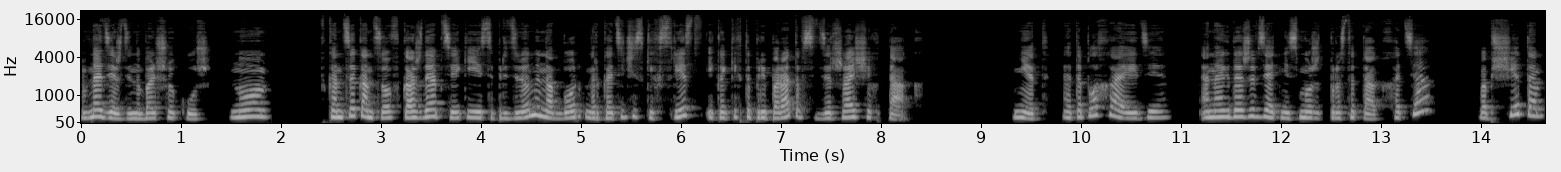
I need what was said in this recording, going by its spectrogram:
В надежде на большой куш. Но, в конце концов, в каждой аптеке есть определенный набор наркотических средств и каких-то препаратов, содержащих так. Нет, это плохая идея. Она их даже взять не сможет просто так. Хотя, вообще-то,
